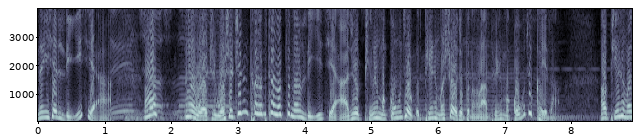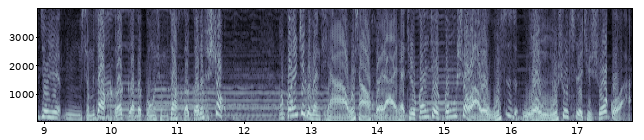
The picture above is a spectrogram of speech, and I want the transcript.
的一些理解啊，然后那，我我是真的特别特别不能理解啊，就是凭什么攻就凭什么受就不能了，凭什么攻就可以了，然后凭什么就是嗯，什么叫合格的攻，什么叫合格的受？然后关于这个问题啊，我想要回答一下，就是关于这个攻受啊，我无数我无数次的去说过啊，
